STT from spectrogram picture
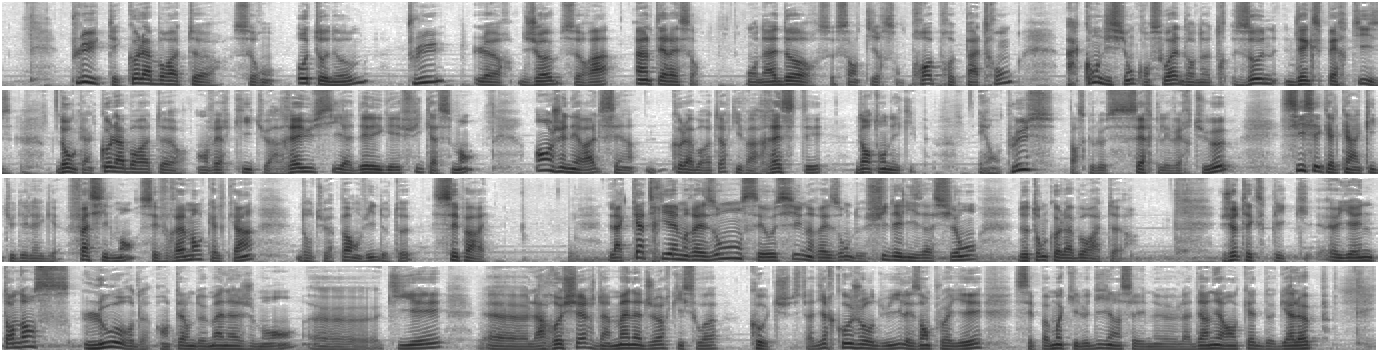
Plus tes collaborateurs seront autonomes, plus leur job sera intéressant. On adore se sentir son propre patron, à condition qu'on soit dans notre zone d'expertise. Donc un collaborateur envers qui tu as réussi à déléguer efficacement, en général, c'est un collaborateur qui va rester dans ton équipe. Et en plus, parce que le cercle est vertueux, si c'est quelqu'un à qui tu délègues facilement, c'est vraiment quelqu'un dont tu n'as pas envie de te séparer. La quatrième raison, c'est aussi une raison de fidélisation de ton collaborateur. Je t'explique. Euh, il y a une tendance lourde en termes de management euh, qui est euh, la recherche d'un manager qui soit coach. C'est-à-dire qu'aujourd'hui, les employés, c'est pas moi qui le dis, hein, c'est la dernière enquête de Gallup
